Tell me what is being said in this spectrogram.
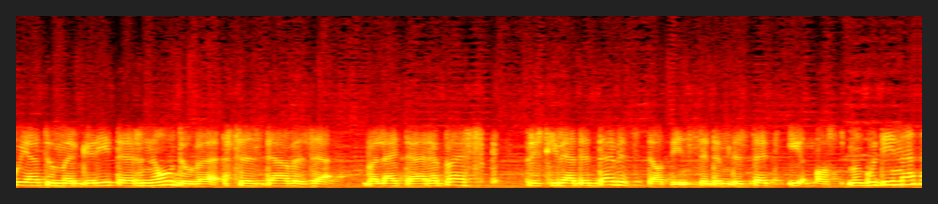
която Маргарита Арнолдова създава за балета Арабеск през 1978 година,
